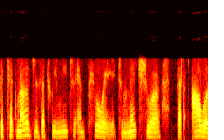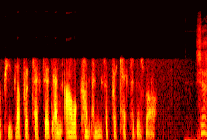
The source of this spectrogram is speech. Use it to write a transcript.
the technologies that we need to employ to make sure that our people are protected and our companies are protected as well. Sure,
